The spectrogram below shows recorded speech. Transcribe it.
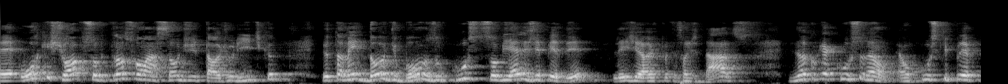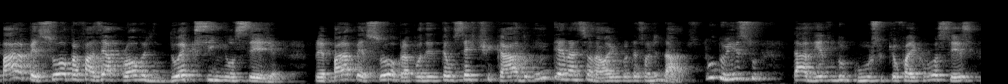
é, workshop sobre transformação digital jurídica. Eu também dou de bônus o curso sobre LGPD, Lei Geral de Proteção de Dados. Não é qualquer curso, não. É um curso que prepara a pessoa para fazer a prova do Exim, ou seja, prepara a pessoa para poder ter um certificado internacional de proteção de dados. Tudo isso está dentro do curso que eu falei com vocês,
